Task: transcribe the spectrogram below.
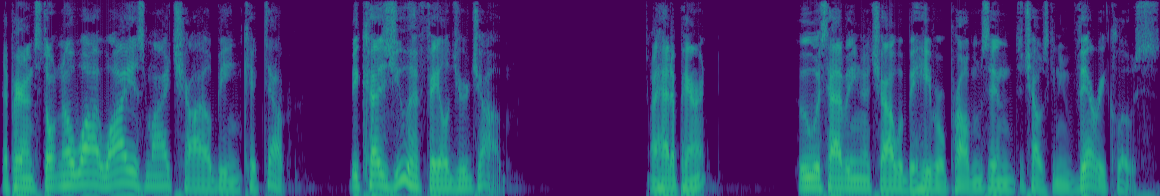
The parents don't know why. Why is my child being kicked out? Because you have failed your job. I had a parent who was having a child with behavioral problems, and the child was getting very close,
